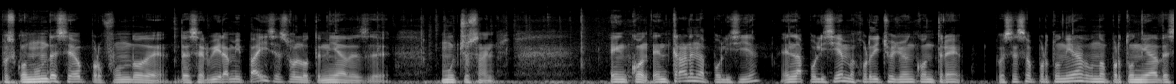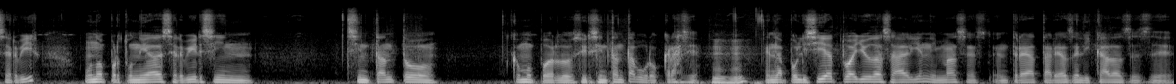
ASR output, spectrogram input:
pues con un deseo profundo de, de servir a mi país, eso lo tenía desde muchos años. En, con- entrar en la policía, en la policía, mejor dicho, yo encontré pues esa oportunidad, una oportunidad de servir, una oportunidad de servir sin, sin tanto, ¿cómo poderlo decir? Sin tanta burocracia. En la policía tú ayudas a alguien y más entré a tareas delicadas desde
